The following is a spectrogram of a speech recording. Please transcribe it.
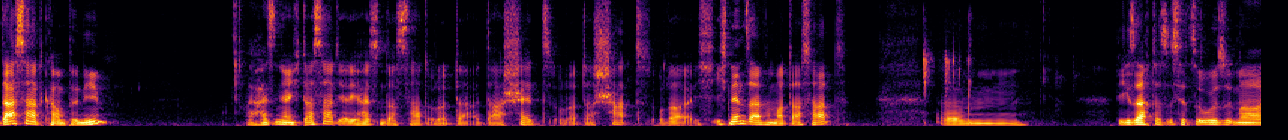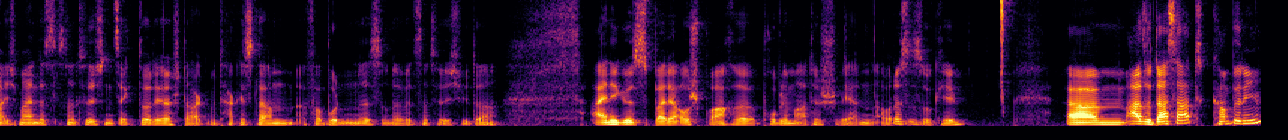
Dassat Company. Heißen die eigentlich Dassat? Ja, die heißen Dassat oder da Dashat oder Dashat oder ich, ich nenne es einfach mal Dassat. Ähm, wie gesagt, das ist jetzt sowieso immer, ich meine, das ist natürlich ein Sektor, der stark mit Hackislam verbunden ist und da wird es natürlich wieder einiges bei der Aussprache problematisch werden, aber das ist okay. Ähm, also das hat Company.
